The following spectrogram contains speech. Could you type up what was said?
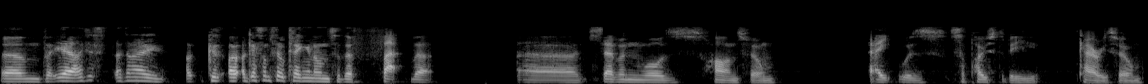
um, but yeah, I just I don't know because I, I guess I'm still clinging on to the fact that uh, seven was Han's film, eight was supposed to be Carrie's film,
